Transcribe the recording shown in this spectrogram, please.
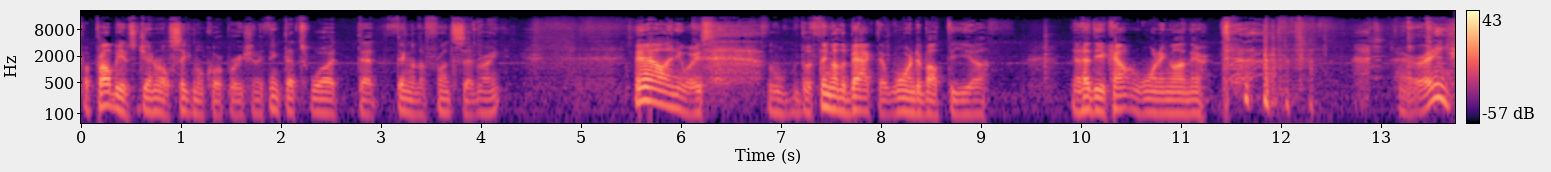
But probably it's General Signal Corporation. I think that's what that thing on the front said, right? Well, anyways, the, the thing on the back that warned about the, uh, that had the accountant warning on there. Alrighty.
